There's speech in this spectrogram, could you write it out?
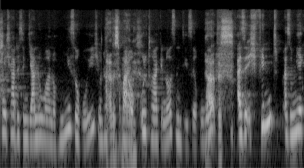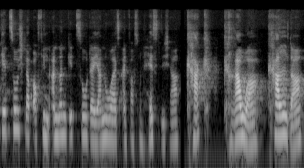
sagen. Ich hatte es im Januar noch nie so ruhig und Ja, habe das aber auch ich. ultra genossen, diese Ruhe. Ja, Also ich finde, also mir geht so, ich glaube auch vielen anderen geht so, der Januar ist einfach so ein hässlicher, kack, grauer, kalter,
